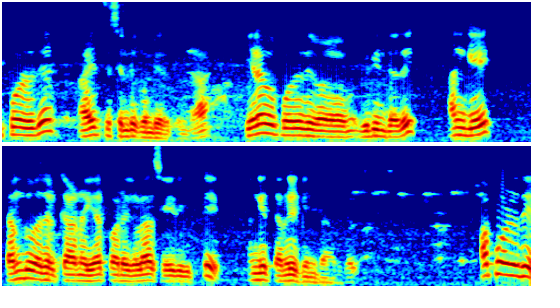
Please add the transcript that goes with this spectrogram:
இப்பொழுது அழைத்து சென்று கொண்டிருக்கின்றார். இரவு பொழுது விடிந்தது. அங்கே தங்குவதற்கான ஏற்பாடுகளாக செய்துவிட்டு அங்கே தங்குகின்றார்கள். அப்பொழுது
